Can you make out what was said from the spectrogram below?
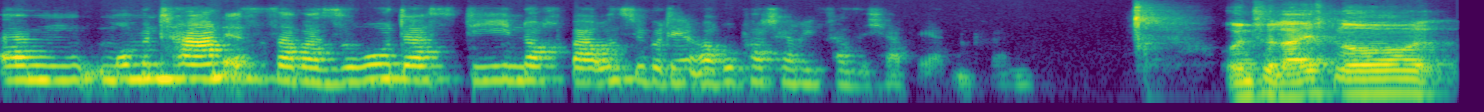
Ähm, momentan ist es aber so, dass die noch bei uns über den Europatarif versichert werden können. Und vielleicht noch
